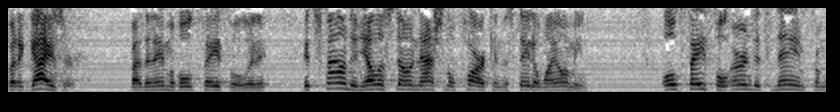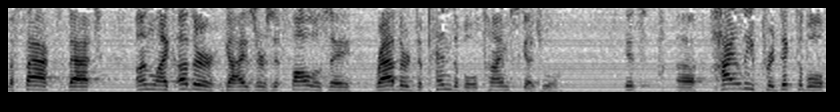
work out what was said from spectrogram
but a geyser by the name of Old Faithful. And it, it's found in Yellowstone National Park in the state of Wyoming. Old Faithful earned its name from the fact that, unlike other geysers, it follows a rather dependable time schedule. It's a highly predictable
